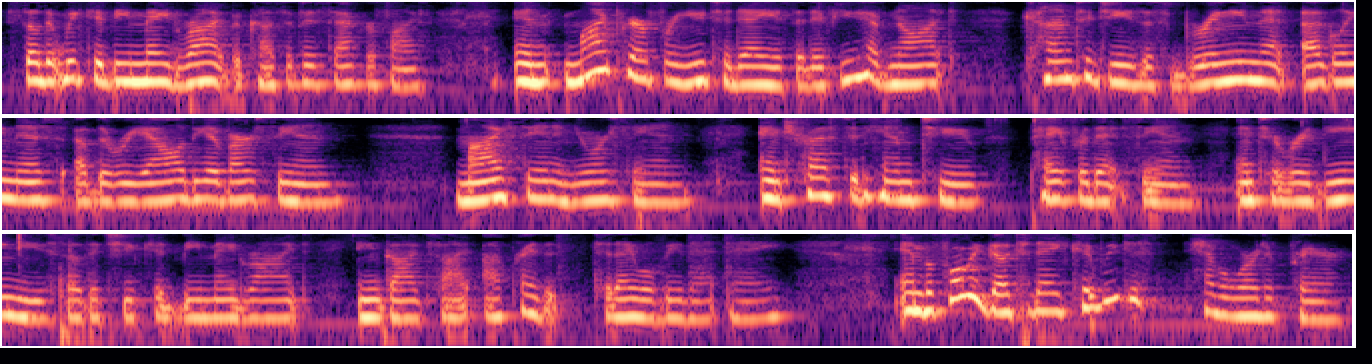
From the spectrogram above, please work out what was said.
so that we could be made right because of his sacrifice. And my prayer for you today is that if you have not come to Jesus bringing that ugliness of the reality of our sin, my sin and your sin, and trusted him to pay for that sin and to redeem you so that you could be made right in God's sight. I pray that today will be that day. And before we go today, could we just have a word of prayer?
